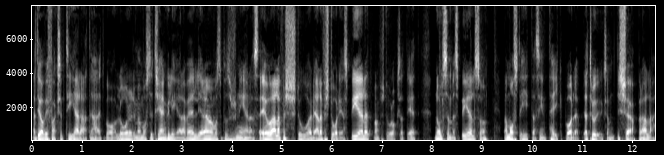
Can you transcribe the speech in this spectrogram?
att ja, vi får acceptera att det här är ett valår, och man måste triangulera väljare, man måste positionera sig. Och alla förstår det, alla förstår det spelet, man förstår också att det är ett nollsummespel, så man måste hitta sin take på det. Jag tror liksom, det köper alla.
